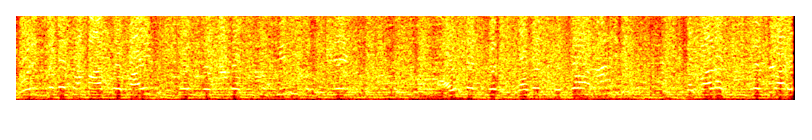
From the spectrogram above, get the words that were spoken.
और इस वक्त हम आपको लाइव विजुअल जो है, वो बिल्कुल सीधी तस्वीरें आउटलेट भवन दुर्गा तलवाड़ा की विजुअल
